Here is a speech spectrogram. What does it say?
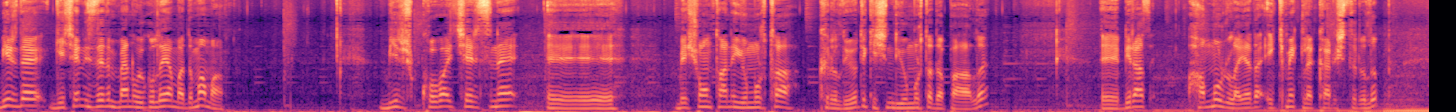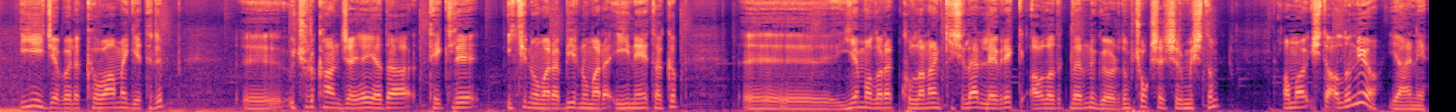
Bir de geçen izledim ben uygulayamadım ama bir kova içerisine e, 5-10 tane yumurta kırılıyordu ki şimdi yumurta da pahalı. E, biraz hamurla ya da ekmekle karıştırılıp iyice böyle kıvama getirip e, üçlü kancaya ya da tekli iki numara bir numara iğneye takıp e, yem olarak kullanan kişiler levrek avladıklarını gördüm. Çok şaşırmıştım. Ama işte alınıyor yani.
